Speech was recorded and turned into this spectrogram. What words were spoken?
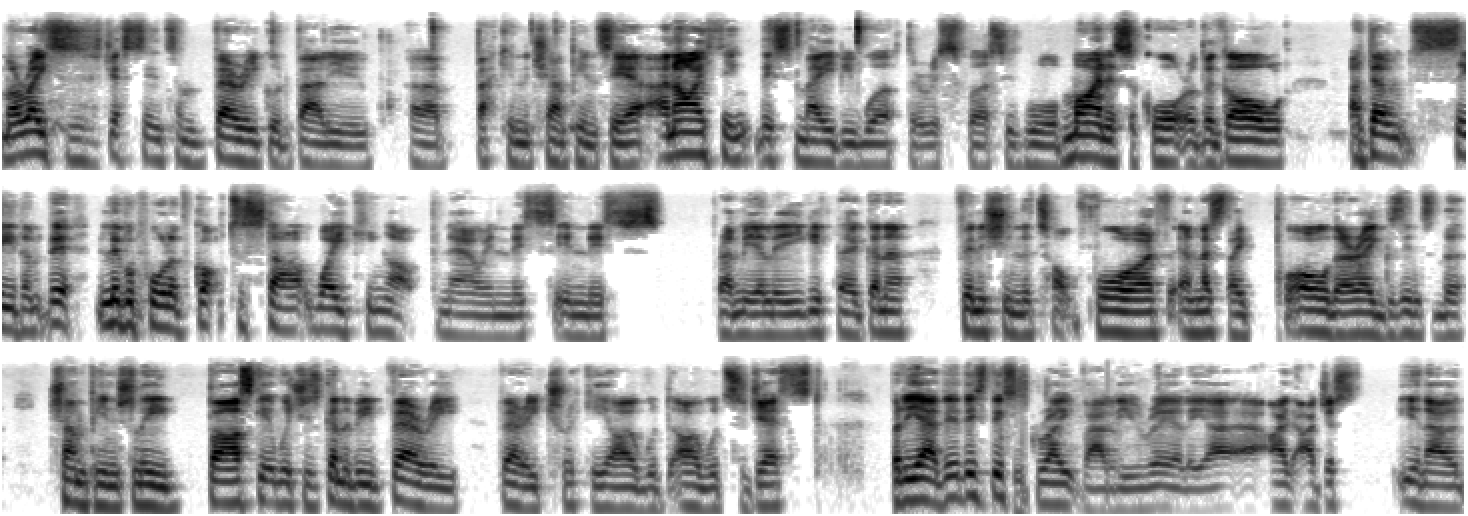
my race is suggesting some very good value uh, back in the Champions here, and I think this may be worth the risk versus Ward minus a quarter of a goal. I don't see them. Liverpool have got to start waking up now in this in this Premier League if they're going to finish in the top four, unless they put all their eggs into the Champions League basket, which is going to be very, very tricky. I would, I would suggest. But yeah, this this is great value, really. I, I, I just you know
